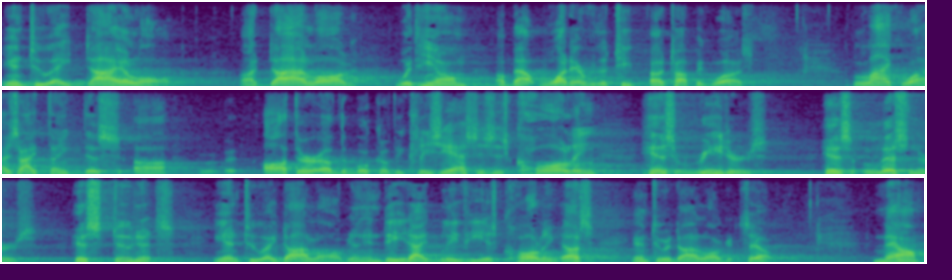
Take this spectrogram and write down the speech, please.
into a dialogue, a dialogue with him about whatever the te- uh, topic was. Likewise, I think this uh, author of the book of Ecclesiastes is calling his readers, his listeners, his students into a dialogue. And indeed, I believe he is calling us into a dialogue itself. Now,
